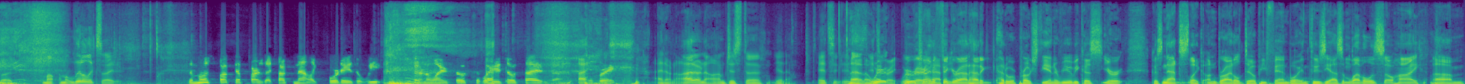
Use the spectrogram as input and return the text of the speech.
but I'm a, I'm a little excited. The most fucked up part is I talk to Nat like four days a week. I don't know why you're so why are you so excited about it. Give me a break. I don't know. I don't know. I'm just uh, you know, it's, it's I don't know. it's We're, great. we were very trying to figure out how to how to approach the interview because you're because Nat's like unbridled dopey fanboy enthusiasm level is so high. Um,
